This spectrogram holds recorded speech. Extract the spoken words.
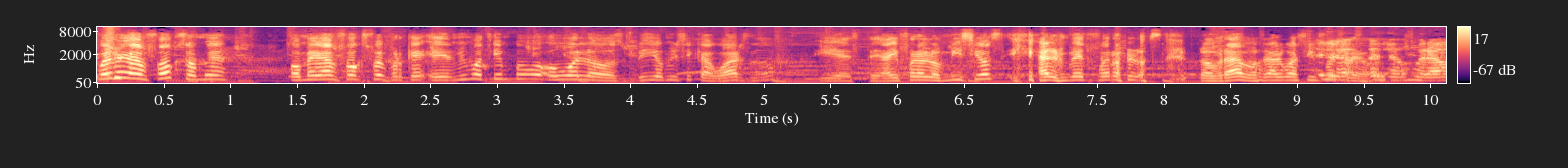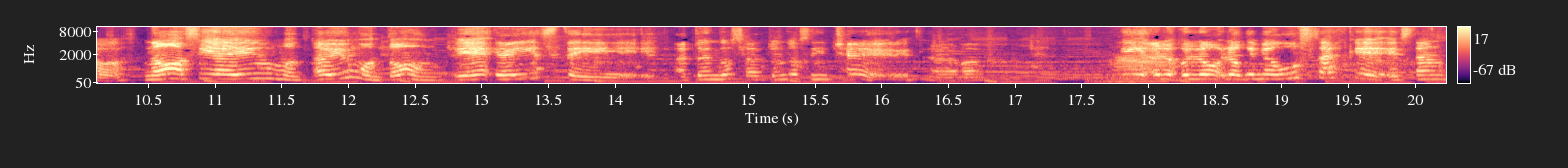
fue Megan Fox o, Me- o Megan Fox fue? Porque al mismo tiempo hubo los Video Music Awards, ¿no? Y este, ahí fueron los misios y al mes fueron los, los bravos, algo así fue, Lo- creo. Los bravos. No, sí, hay un, hay un montón. Y Hay, este atuendos, atuendos sí chéveres, la verdad. Y lo, lo- lo que me gusta es que están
